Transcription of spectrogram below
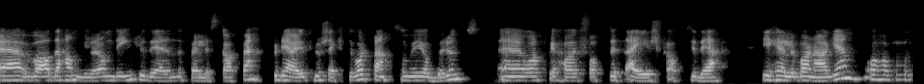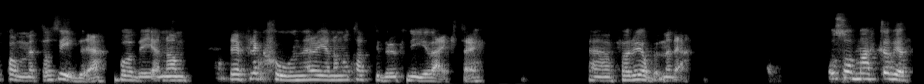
eh, hva det handler om, det inkluderende fellesskapet. For det er jo prosjektet vårt da, som vi jobber rundt. Eh, og at vi har fått et eierskap til det i hele barnehagen. Og har fått kommet oss videre. Både gjennom refleksjoner og gjennom å tatt i bruk nye verktøy eh, for å jobbe med det. Og så merker vi at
